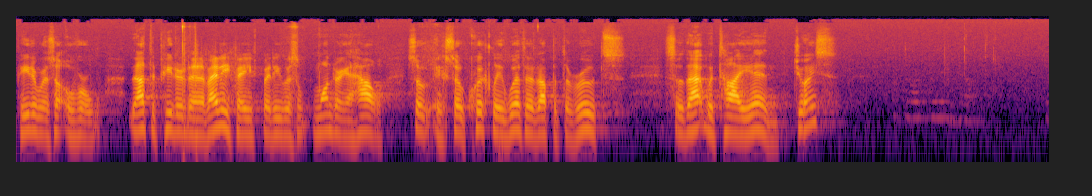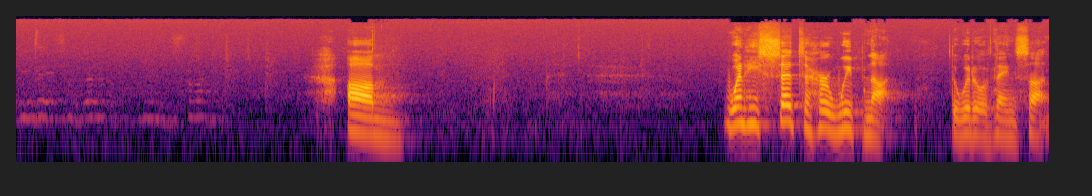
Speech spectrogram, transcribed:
Peter was over, not that Peter didn't have any faith, but he was wondering how so, so quickly withered up at the roots. So that would tie in. Joyce? Um, when he said to her, Weep not, the widow of Nain's son,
